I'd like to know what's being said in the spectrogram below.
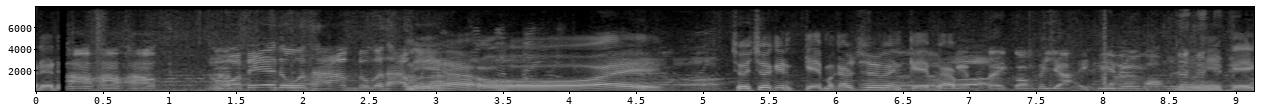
เดี๋ยวเอาเอาเอาดูเต้ดูทำดูกระทำนี่ฮะโอ้โหช่วยช่วยกันเก็บนะครับช่วยกันเก็บครับ เก็บใส่กองขยะอีกทีนึงนี่เก่ง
